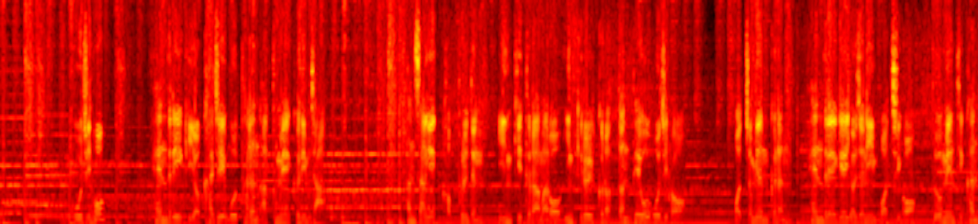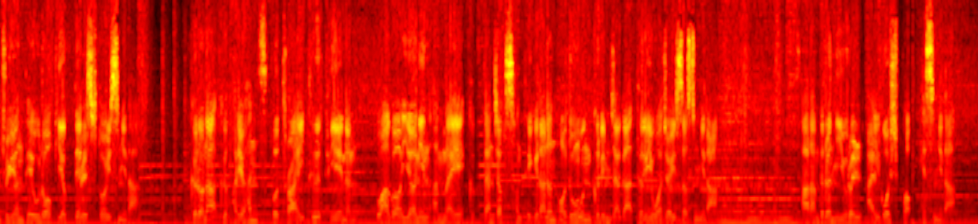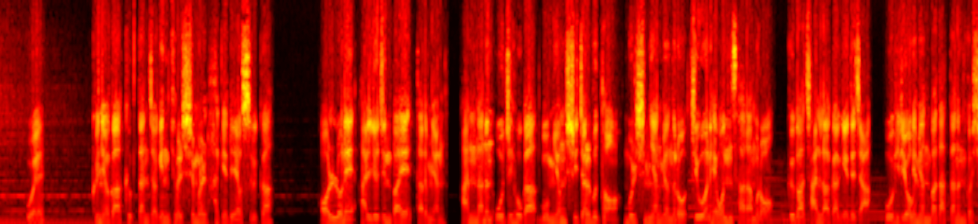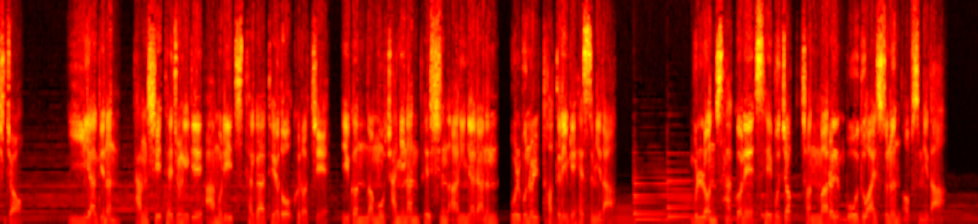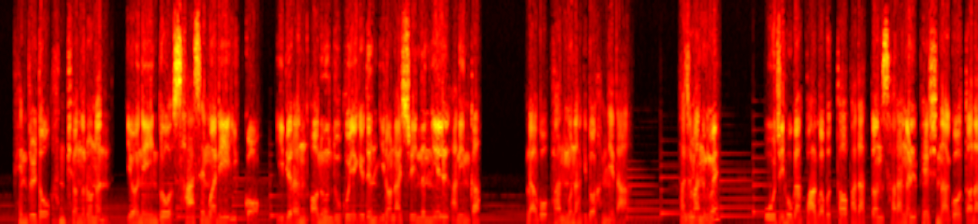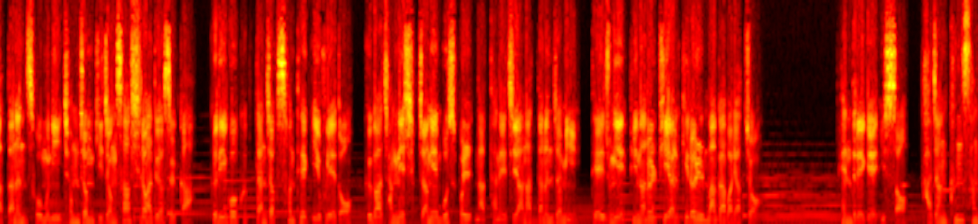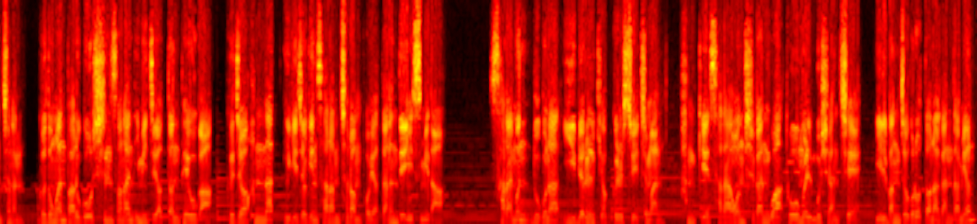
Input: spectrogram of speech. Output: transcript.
오지호? 팬들이 기억하지 못하는 아픔의 그림자. 환상의 커플 등 인기 드라마로 인기를 끌었던 배우 오지호. 어쩌면 그는 팬들에게 여전히 멋지고 로맨틱한 주연 배우로 기억될 수도 있습니다. 그러나 그 화려한 스포트라이트 뒤에는 과거 연인 안나의 극단적 선택이라는 어두운 그림자가 드리워져 있었습니다. 사람들은 이유를 알고 싶어 했습니다. 왜? 그녀가 극단적인 결심을 하게 되었을까? 언론에 알려진 바에 따르면 안나는 오지호가 무명 시절부터 물심양면으로 지원해온 사람으로 그가 잘 나가게 되자 오히려 외면받았다는 것이죠. 이 이야기는 당시 대중에게 아무리 스타가 되어도 그렇지 이건 너무 잔인한 배신 아니냐라는 울분을 터뜨리게 했습니다. 물론 사건의 세부적 전말을 모두 알 수는 없습니다. 팬들도 한편으로는 연예인도 사생활이 있고 이별은 어느 누구에게든 일어날 수 있는 일 아닌가? 라고 반문하기도 합니다. 하지만 왜? 오지호가 과거부터 받았던 사랑을 배신하고 떠났다는 소문이 점점 기정사 실화되었을까? 그리고 극단적 선택 이후에도 그가 장례식장의 모습을 나타내지 않았다는 점이 대중의 비난을 피할 길을 막아버렸죠. 팬들에게 있어 가장 큰 상처는 그동안 바르고 신선한 이미지였던 배우가 그저 한낱 이기적인 사람처럼 보였다는 데 있습니다. 사람은 누구나 이별을 겪을 수 있지만 함께 살아온 시간과 도움을 무시한 채 일방적으로 떠나간다면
